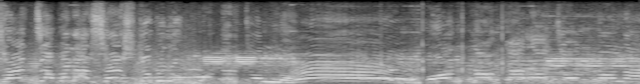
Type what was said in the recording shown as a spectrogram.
শেষ জামানার শেষ নবীর উম্মতের জন্য। অন্য কারও জন্য না।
